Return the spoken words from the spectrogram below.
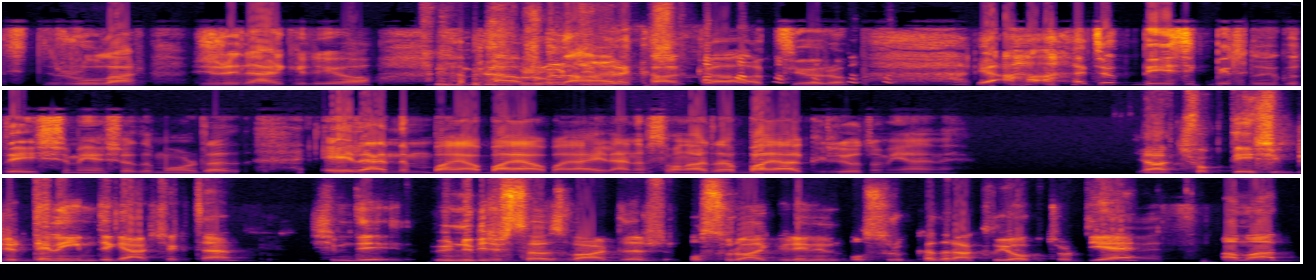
işte rular jüriler gülüyor. ben burada ayrı kahkaha atıyorum. ya çok değişik bir duygu değişimi yaşadım orada. Eğlendim baya baya baya eğlendim. Sonlarda baya gülüyordum yani. Ya çok değişik bir deneyimdi gerçekten. Şimdi ünlü bir söz vardır. Osuruğa gülenin osuruk kadar aklı yoktur diye. Evet. Ama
